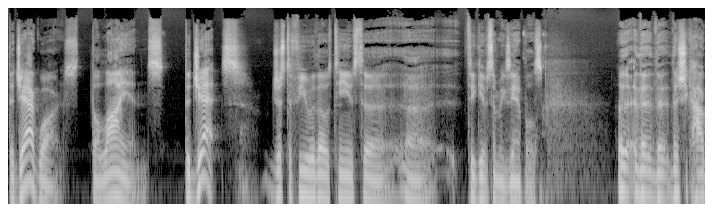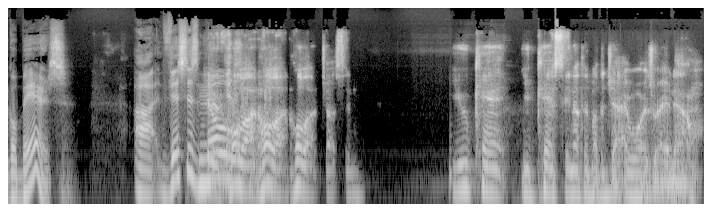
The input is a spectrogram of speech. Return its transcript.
the Jaguars, the Lions, the Jets, just a few of those teams to uh, to give some examples. The the, the Chicago Bears. Uh, this is no. Dude, hold on, hold on, hold on, Justin. You can't you can't say nothing about the Jaguars right now.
